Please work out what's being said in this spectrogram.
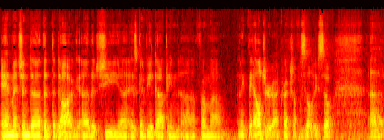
and mentioned uh, the the dog uh, that she is going to be adopting from I think the Alger Correctional Facility. So. Uh,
